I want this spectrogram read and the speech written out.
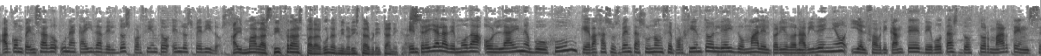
ha compensado una caída del 2% en los pedidos. Hay malas cifras para algunas minoristas británicas. Entre ellas la de moda online Boohoo, que baja sus ventas un 11%. Le ha ido mal el periodo navideño y el fabricante de botas Dr. Martens,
